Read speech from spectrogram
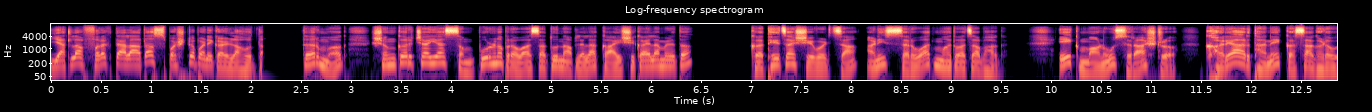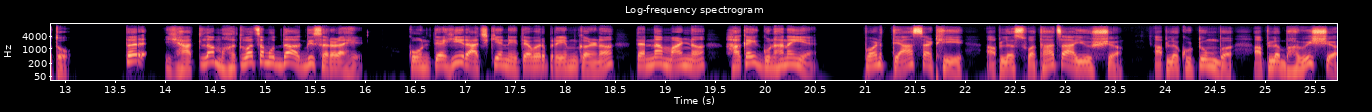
यातला फरक त्याला आता स्पष्टपणे कळला होता. तर मग शंकरच्या या संपूर्ण प्रवासातून आपल्याला काय शिकायला मिळतं? कथेचा शेवटचा आणि सर्वात महत्त्वाचा भाग. एक माणूस राष्ट्र खऱ्या अर्थाने कसा घडवतो? तर ह्यातला महत्त्वाचा मुद्दा अगदी सरळ आहे. कोणत्याही राजकीय नेत्यावर प्रेम करणं त्यांना मांडणं हा काही गुन्हा नाहीये. पण त्यासाठी आपलं स्वतःचं आयुष्य आपलं कुटुंब आपलं भविष्य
